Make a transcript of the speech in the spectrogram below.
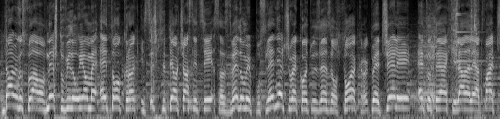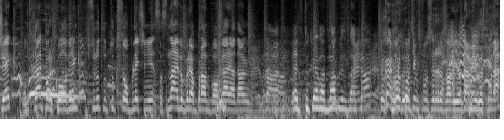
Дами и господа, в днешното видео имаме ей този кръг и всичките те участници с две думи. Последният човек, който излезе от този кръг, печели ето тея хиляда лея. Това е чек от Hyper Clothing. Абсолютно тук са облечени с най-добрия бранд в България, дами и господа. Ето тук има два близнака. Хайпер Котинг спонсорира това видео, дами и господа.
